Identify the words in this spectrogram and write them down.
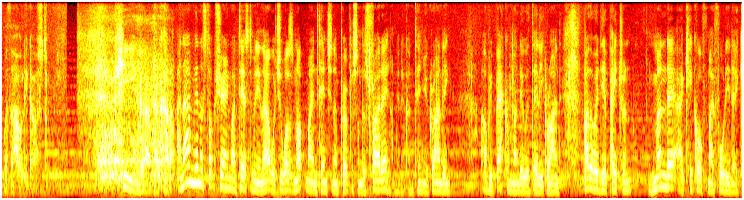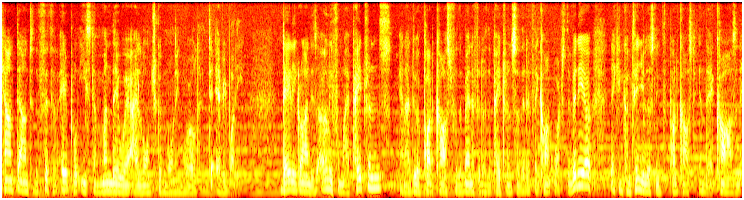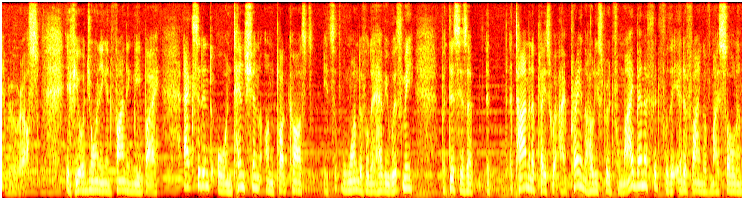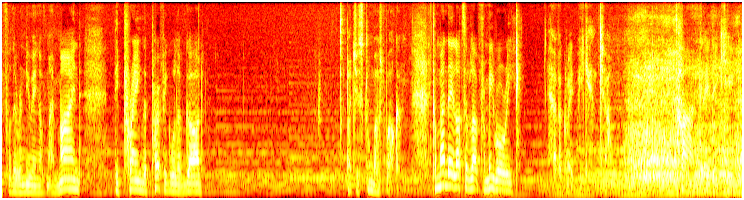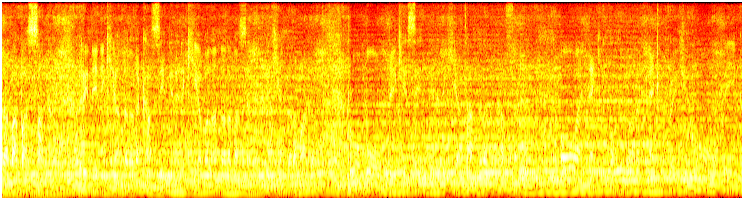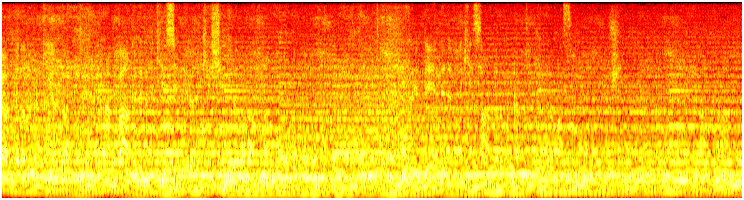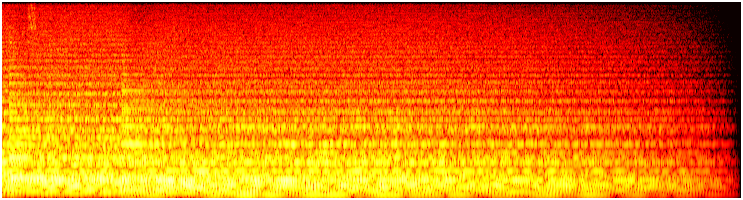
with the Holy Ghost. And I'm going to stop sharing my testimony now, which was not my intention and purpose on this Friday. I'm going to continue grinding I'll be back on Monday with Daily Grind. By the way, dear patron, Monday I kick off my 40 day countdown to the 5th of April, Easter Monday, where I launch Good Morning World to everybody. Daily Grind is only for my patrons, and I do a podcast for the benefit of the patrons so that if they can't watch the video, they can continue listening to the podcast in their cars and everywhere else. If you're joining and finding me by accident or intention on podcast, it's wonderful to have you with me. But this is a, a a time and a place where I pray in the Holy Spirit for my benefit, for the edifying of my soul, and for the renewing of my mind, the praying the perfect will of God but you're still most welcome. Till Monday, lots of love from me, Rory. Have a great weekend. Ciao. De da casa.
